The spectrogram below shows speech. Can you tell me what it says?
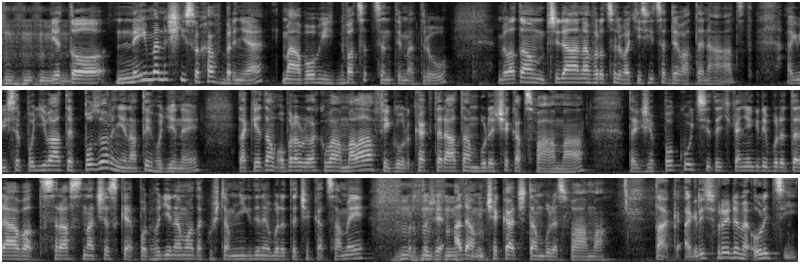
Je to nejmenší socha v Brně, má pouhých 20 cm, byla tam přidána v roce 2019 a když se podíváte pozorně na ty hodiny, tak je tam opravdu taková malá figurka, která tam bude čekat s váma, takže pokud si teďka někdy budete dávat sraz na české pod hodinama, tak už tam nikdy nebudete čekat sami, protože Adam Čekač tam bude s váma. Tak a když projdeme ulicí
